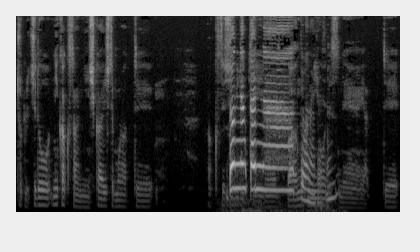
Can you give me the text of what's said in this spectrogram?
ちょっと一度、二角さんに司会してもらって、アクセシビリティどんなんかなーって言わ番ないですね組をですね、やって、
